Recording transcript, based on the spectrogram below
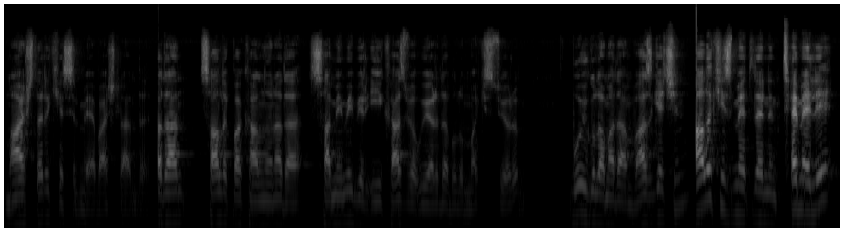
maaşları kesilmeye başlandı. Buradan Sağlık Bakanlığı'na da samimi bir ikaz ve uyarıda bulunmak istiyorum. Bu uygulamadan vazgeçin. Sağlık hizmetlerinin temeli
